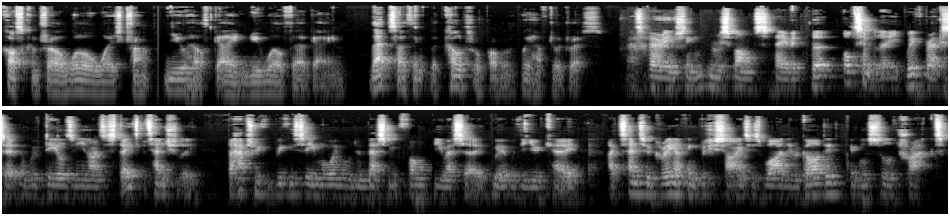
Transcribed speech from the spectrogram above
cost control will always trump new health gain, new welfare gain. That's, I think, the cultural problem we have to address. That's a very interesting response, David. But ultimately, with Brexit and with deals in the United States potentially, perhaps we, we can see more inward investment from the USA with, with the UK. I tend to agree. I think British science is widely regarded. It will still attract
